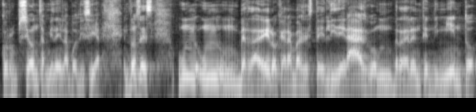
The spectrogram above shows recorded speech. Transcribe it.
corrupción también en la policía. Entonces, un, un, verdadero, caramba, este, liderazgo, un verdadero entendimiento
